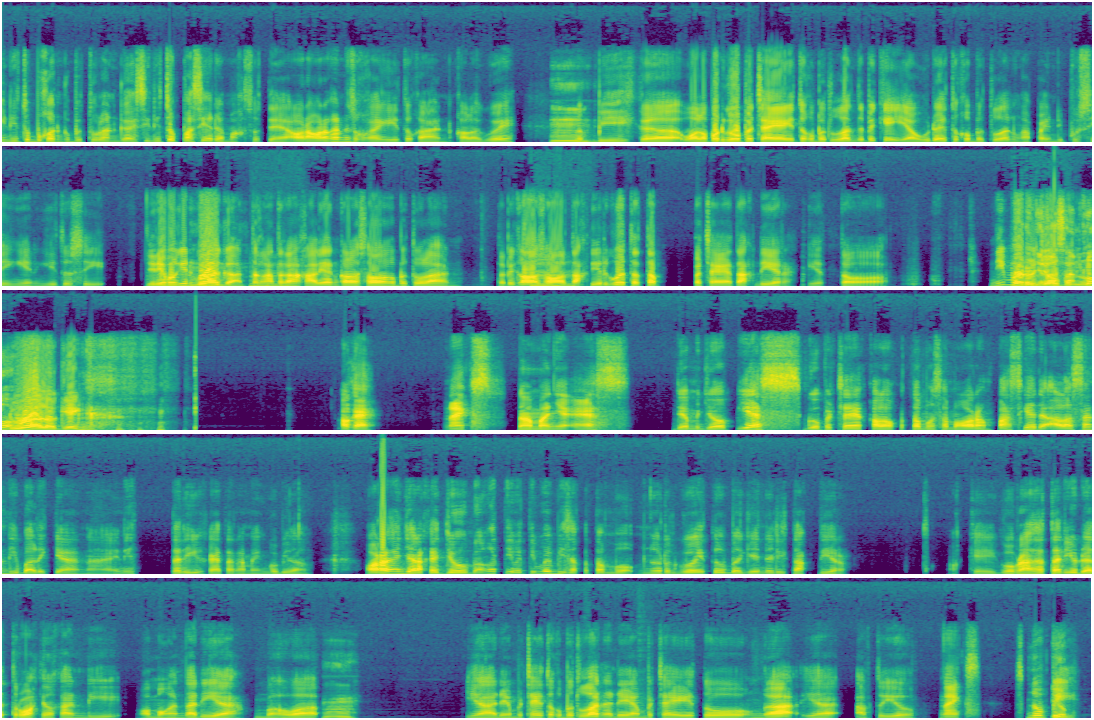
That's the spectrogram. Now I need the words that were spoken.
ini tuh bukan kebetulan guys. Ini tuh pasti ada maksudnya. Orang-orang kan suka kayak gitu kan. Kalau gue Hmm. lebih ke walaupun gue percaya itu kebetulan tapi kayak ya udah itu kebetulan ngapain dipusingin? Gitu sih. Jadi mungkin gue Hmm, agak hmm. tengah-tengah kalian kalau soal kebetulan. Tapi kalau soal Hmm. takdir gue tetap percaya takdir gitu. Ini baru Penjelasan jawaban lo- kedua loh geng. Oke next. Namanya S. Dia menjawab yes gue percaya kalau ketemu sama orang pasti ada alasan di baliknya. Nah ini tadi kaitan sama yang gue bilang. Orang yang jaraknya jauh banget tiba-tiba bisa ketemu. Menurut gue itu bagian dari takdir. Oke, gue merasa tadi udah terwakilkan di omongan tadi ya, bahwa Mm-mm. ya ada yang percaya itu kebetulan, ada yang percaya itu enggak, ya up to you. Next, Snoopy.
